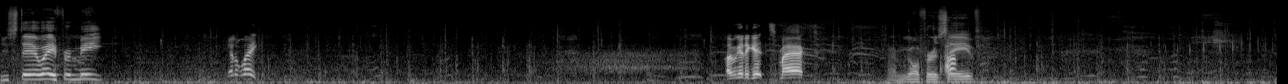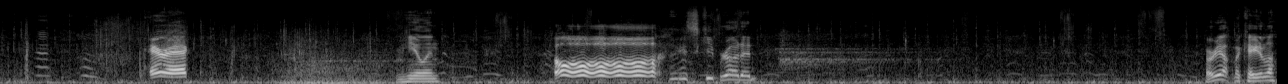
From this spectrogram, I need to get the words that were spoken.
You stay away from me. Get away. I'm gonna get smacked. I'm going for a ah. save. Eric. I'm healing. Oh, oh, oh, oh, oh. Just keep running. Hurry up, Mikaela.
